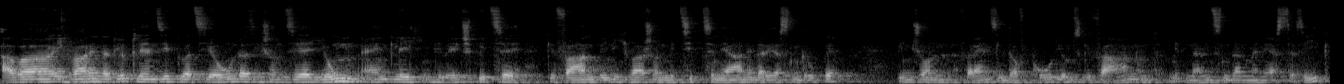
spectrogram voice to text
Aber ich war in der glücklichen Situation, dass ich schon sehr jung eigentlich in die Weltspitze gefahren bin. Ich war schon mit 17 Jahren in der ersten Gruppe bin schon vereinzelt auf Podiums gefahren und mit 19 dann mein erster Sieg.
